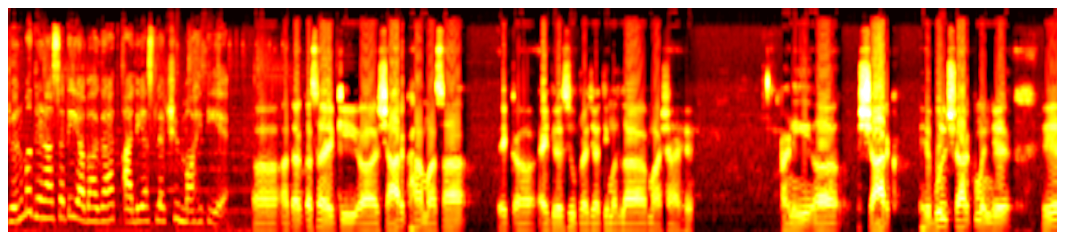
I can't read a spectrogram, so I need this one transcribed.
जन्म देण्यासाठी या भागात आली असल्याची माहिती आहे. आता कसं आहे की शार्क हा मासा एक ॲग्रेसिव्ह प्रजातीमधला माशा आहे. आणि शार्क हे बुल शार्क म्हणजे हे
